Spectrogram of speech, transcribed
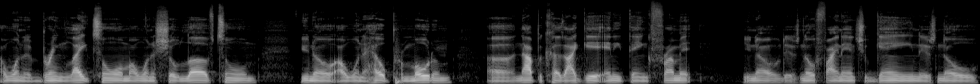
I want to bring light to them. I want to show love to them. You know, I want to help promote them. Uh, not because I get anything from it. You know, there's no financial gain. There's no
